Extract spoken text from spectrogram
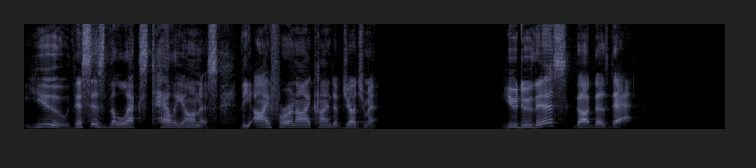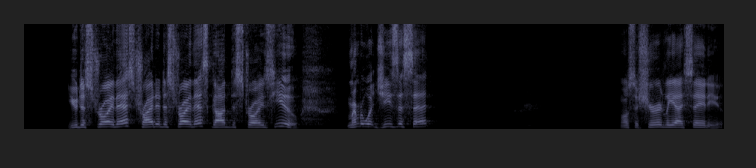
you. This is the lex talionis, the eye for an eye kind of judgment. You do this, God does that. You destroy this, try to destroy this, God destroys you. Remember what Jesus said? Most assuredly, I say to you,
